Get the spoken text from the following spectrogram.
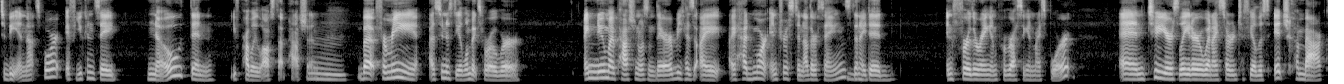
to be in that sport. If you can say no, then you've probably lost that passion. But for me, as soon as the Olympics were over, I knew my passion wasn't there because I, I had more interest in other things than I did in furthering and progressing in my sport. And two years later, when I started to feel this itch come back,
